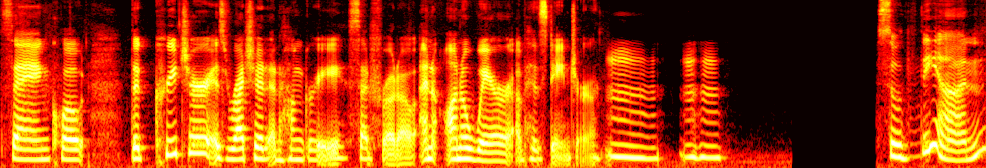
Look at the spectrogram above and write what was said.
saying, quote, "The creature is wretched and hungry," said Frodo, and unaware of his danger. Mm, mm-hmm. So then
